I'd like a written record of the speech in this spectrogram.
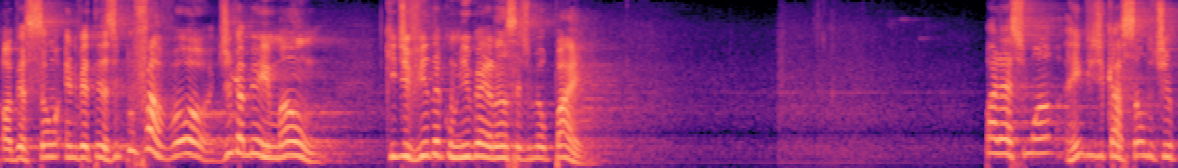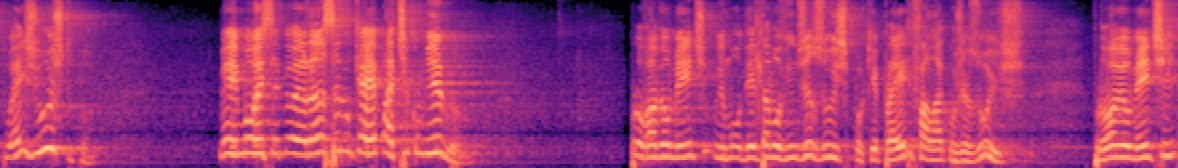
A versão NVT diz assim: por favor, diga a meu irmão que divida comigo a herança de meu pai. Parece uma reivindicação do tipo: é injusto, pô. Meu irmão recebeu herança e não quer repartir comigo. Provavelmente o irmão dele estava ouvindo Jesus, porque para ele falar com Jesus, provavelmente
